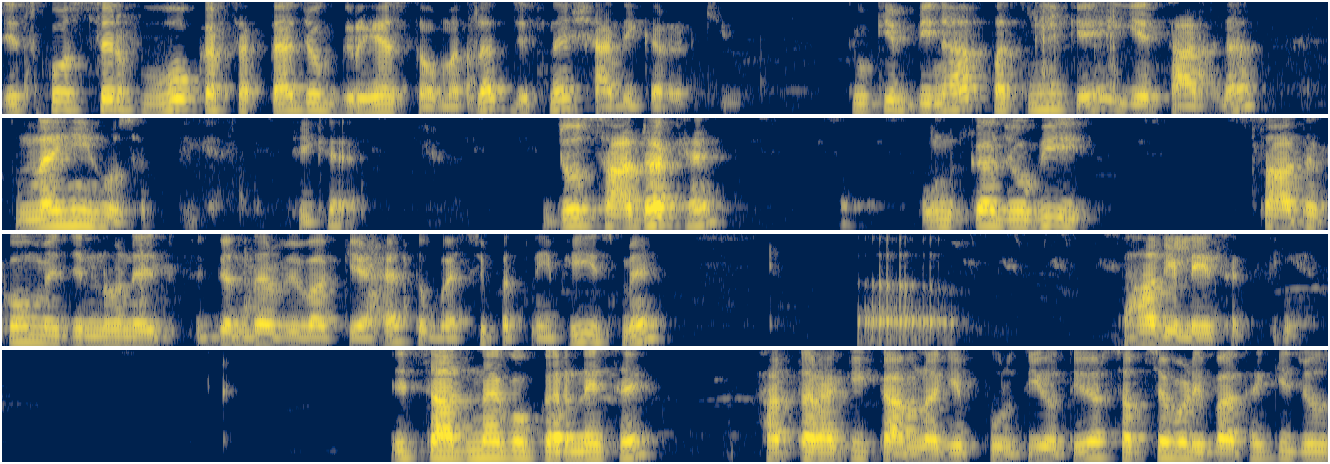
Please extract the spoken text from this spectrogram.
जिसको सिर्फ़ वो कर सकता है जो गृहस्थ हो मतलब जिसने शादी कर रखी हो। क्योंकि बिना पत्नी के ये साधना नहीं हो सकती है, ठीक है? जो साधक हैं, उनका जो भी साधकों में जिन्होंने गंधर्व विवाह किया है तो वैसी पत्नी भी इसमें भाग ले सकती हैं। इस साधना को करने से हर तरह की कामना की पूर्ति होती है और सबसे बड़ी बात है कि जो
